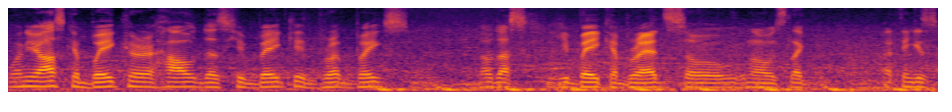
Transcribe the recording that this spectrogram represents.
when you ask a baker how does he bake it, bre- bakes, how does he bake a bread? So you know, it's like, I think it's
